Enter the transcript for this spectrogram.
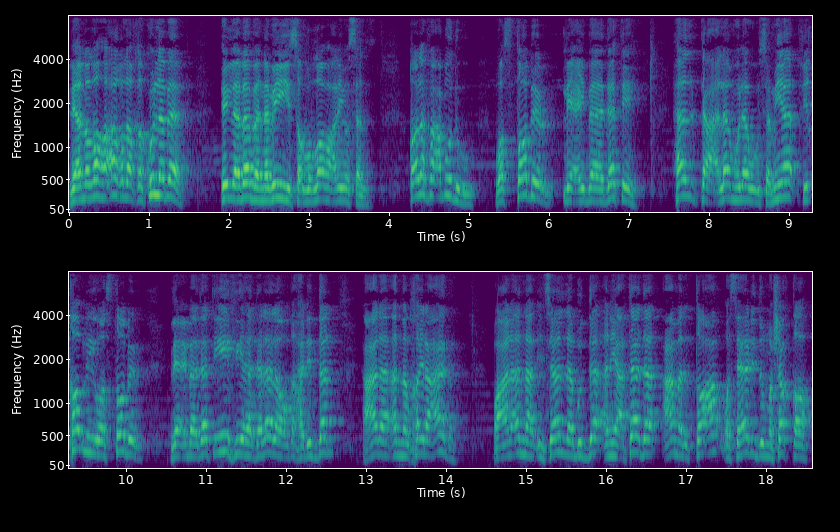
لأن الله أغلق كل باب إلا باب النبي صلى الله عليه وسلم. قال فاعبده واصطبر لعبادته. هل تعلم له سمية في قوله واصطبر لعبادته فيها دلالة واضحة جدا على أن الخير عادة. وعلى أن الإنسان لابد أن يعتاد عمل الطاعة وسيجد المشقة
